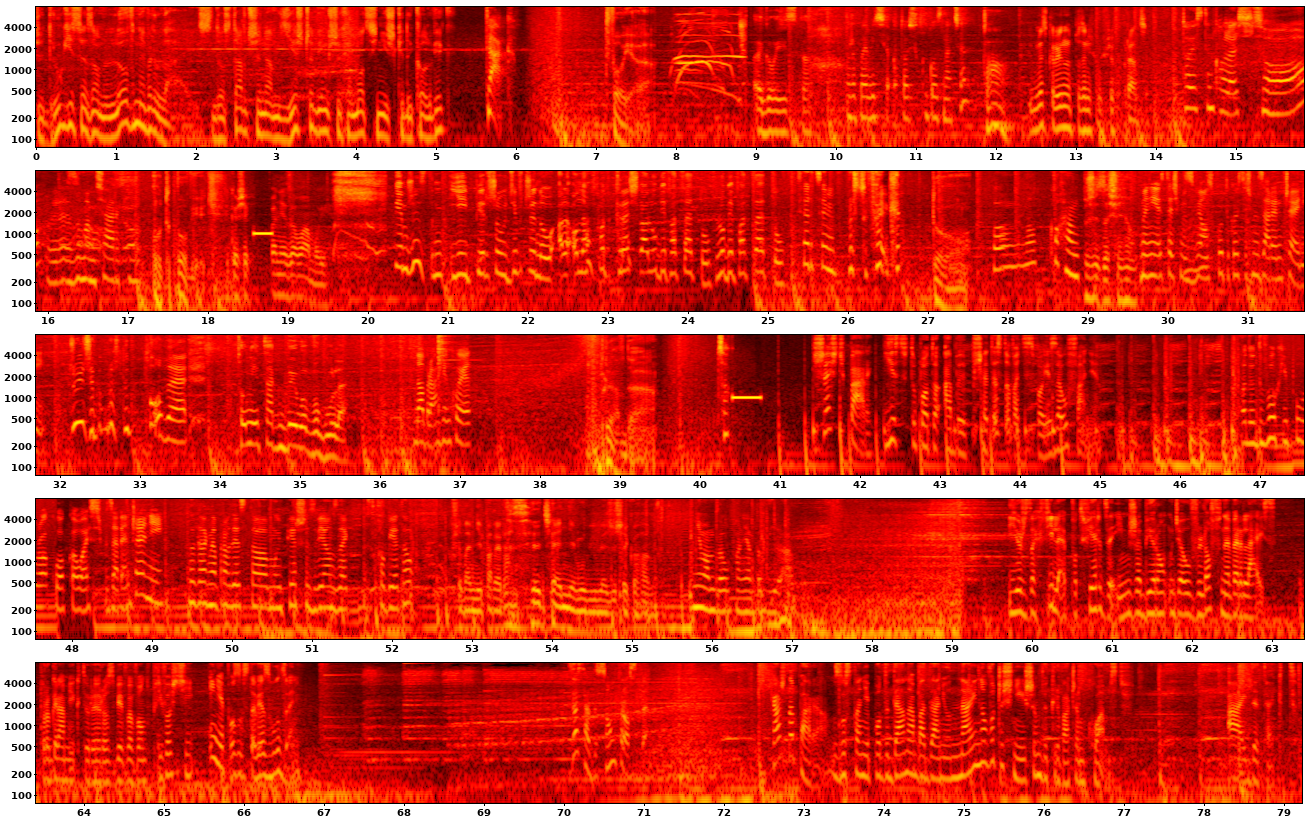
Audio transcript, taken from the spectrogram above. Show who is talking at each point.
Speaker 1: Czy drugi sezon Love Never Lies dostarczy nam jeszcze większych emocji niż kiedykolwiek?
Speaker 2: Tak.
Speaker 1: Twoja.
Speaker 3: Egoista.
Speaker 2: Może pojawić się ktoś, kogo znacie?
Speaker 3: Tak.
Speaker 4: My z Karoliną poznaliśmy się w pracy.
Speaker 2: To jest ten koleś. Co?
Speaker 5: Jezu, mam ciarki.
Speaker 1: Odpowiedź.
Speaker 6: Tylko się k***a nie załamuj.
Speaker 7: Wiem, że jestem jej pierwszą dziewczyną, ale ona podkreśla, lubię facetów, lubię facetów.
Speaker 2: Serce mi po prostu pęka.
Speaker 1: To
Speaker 2: Bo no, kocham.
Speaker 3: Brzydzę się nią.
Speaker 2: My nie jesteśmy w związku, tylko jesteśmy zaręczeni.
Speaker 7: Czuję, że po prostu tonę.
Speaker 3: To nie tak było w ogóle.
Speaker 2: Dobra, dziękuję.
Speaker 1: prawda.
Speaker 2: Co
Speaker 8: Sześć par jest tu po to, aby przetestować swoje zaufanie.
Speaker 2: Od dwóch i pół roku około jesteśmy zaręczeni.
Speaker 5: To tak naprawdę jest to mój pierwszy związek z kobietą.
Speaker 9: Przynajmniej parę razy dziennie mówimy, że się kochamy.
Speaker 7: Nie mam zaufania do Billa.
Speaker 8: I już za chwilę potwierdzę im, że biorą udział w Love Never Lies, programie, który rozwiewa wątpliwości i nie pozostawia złudzeń. Zasady są proste. Każda para zostanie poddana badaniu najnowocześniejszym wykrywaczem kłamstw. Eye Detect.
